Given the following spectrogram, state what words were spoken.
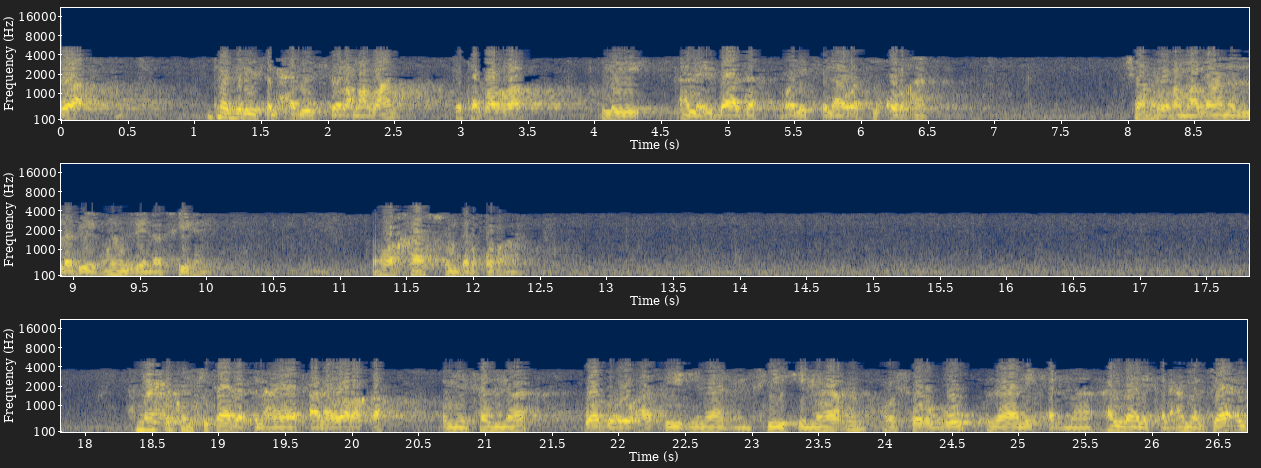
وتدريس الحديث في رمضان يتفرغ للعبادة ولتلاوة القرآن. شهر رمضان الذي أنزل فيه وهو خاص بالقرآن. ما حكم كتابة الآيات على ورقة ومن ثم وضعها في إناء فيه ماء وشرب ذلك الماء. هل ذلك العمل جائز؟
